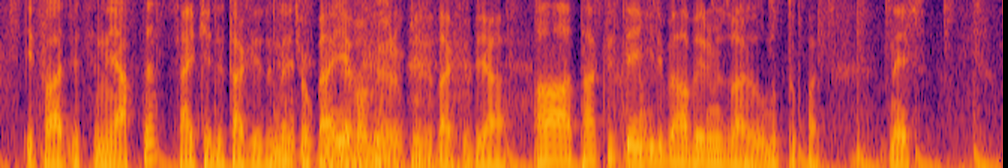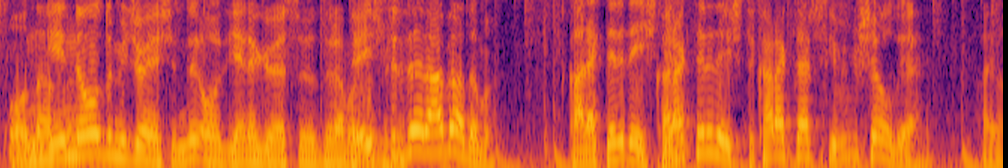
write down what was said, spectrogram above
ifadesini yaptın. Sen kedi taklidinde çok Ben yapamıyorum kedi taklidi ya. Aa taklitle ilgili bir haberimiz vardı unuttuk bak. Neyse. Ondan Niye, sonra ne oldu Müco'ya şimdi? O yere göğe sığdıramadı. değiştirdiler abi adamı. Karakteri değişti. ya. Karakteri değişti. Karaktersiz gibi bir şey oldu yani. Hayvan.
